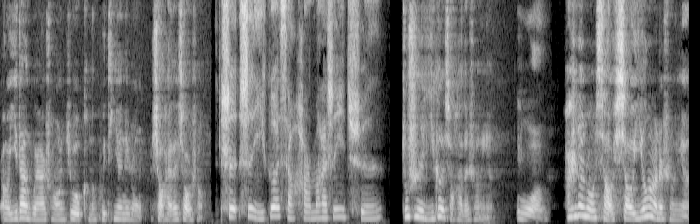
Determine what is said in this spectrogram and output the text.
然后一旦滚下床，就可能会听见那种小孩的笑声。是是一个小孩吗？还是一群？就是一个小孩的声音。哇，还是那种小小婴儿的声音，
